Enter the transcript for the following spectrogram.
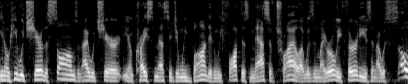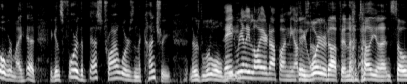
you know, he would share the Psalms and I would share, you know, Christ's message and we bonded and we fought this massive trial. I was in my early 30s and I was so over my head against four of the best trial lawyers in the country. And there's little old They'd me. really lawyered up on the other They side. lawyered up and I'll tell you, and so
